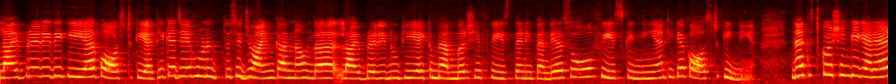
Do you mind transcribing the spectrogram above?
library ਦੀ ਕੀ ਹੈ? ਕਾਸਟ ਕੀ ਹੈ? ਠੀਕ ਹੈ ਜੇ, ਹੁਣ ਤੁਸੀਂ ਜੁਆਇਨ ਕਰਨਾ ਹੁੰਦਾ ਲਾਇਬ੍ਰੇਰੀ ਨੂੰ ਕੀ ਹੈ? ਇੱਕ ਮੈਂਬਰਸ਼ਿਪ ਫੀਸ ਦੇਣੀ ਪੈਂਦੀ ਹੈ। ਸੋ ਉਹ ਫੀਸ ਕਿੰਨੀ ਹੈ? ਠੀਕ ਹੈ ਕਾਸਟ ਕਿੰਨੀ ਹੈ? ਨੈਕਸਟ ਕੁਐਸਚਨ ਕੀ ਕਹਿ ਰਿਹਾ?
